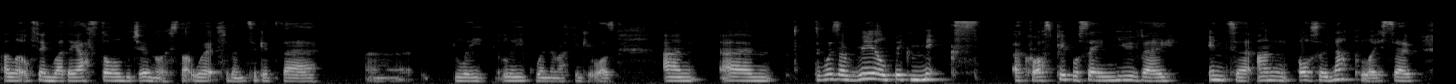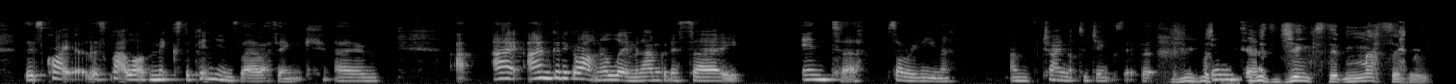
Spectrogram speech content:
a little thing where they asked all the journalists that worked for them to give their uh, league league winner, I think it was, and um, there was a real big mix across people saying Juve, Inter, and also Napoli. So there's quite there's quite a lot of mixed opinions there. I think. Um, I, I I'm going to go out on a limb and I'm going to say Inter. Sorry, Nima. I'm trying not to jinx it, but You just, Inter. you just jinxed it massively.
